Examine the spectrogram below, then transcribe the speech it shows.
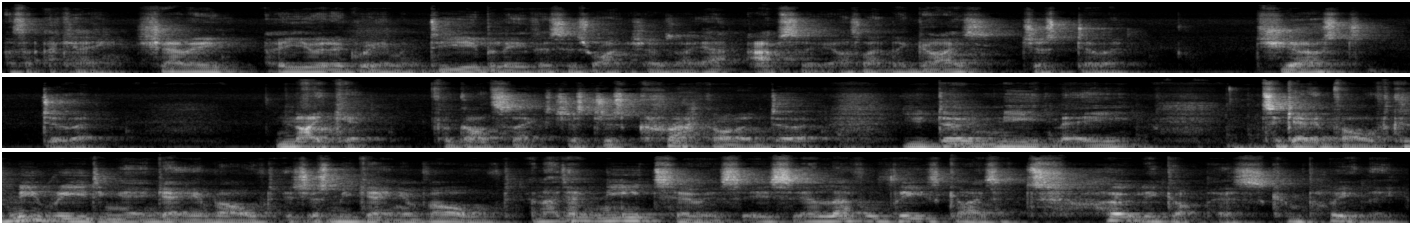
I was like, "Okay, Shelley, are you in agreement? Do you believe this is right?" She was like, "Yeah, absolutely." I was like, "Then guys, just do it. Just do it." Nike it for God's sakes. Just just crack on and do it. You don't need me to get involved because me reading it and getting involved is just me getting involved, and I don't need to. It's it's a level these guys have totally got this completely.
